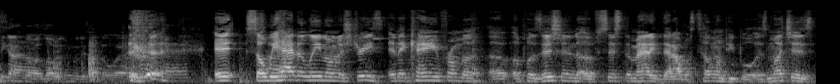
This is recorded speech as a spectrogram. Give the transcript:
She got to go a little. Let me move this out the way. Okay. it so we had to lean on the streets, and it came from a, a, a position of systematic that I was telling people as much as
